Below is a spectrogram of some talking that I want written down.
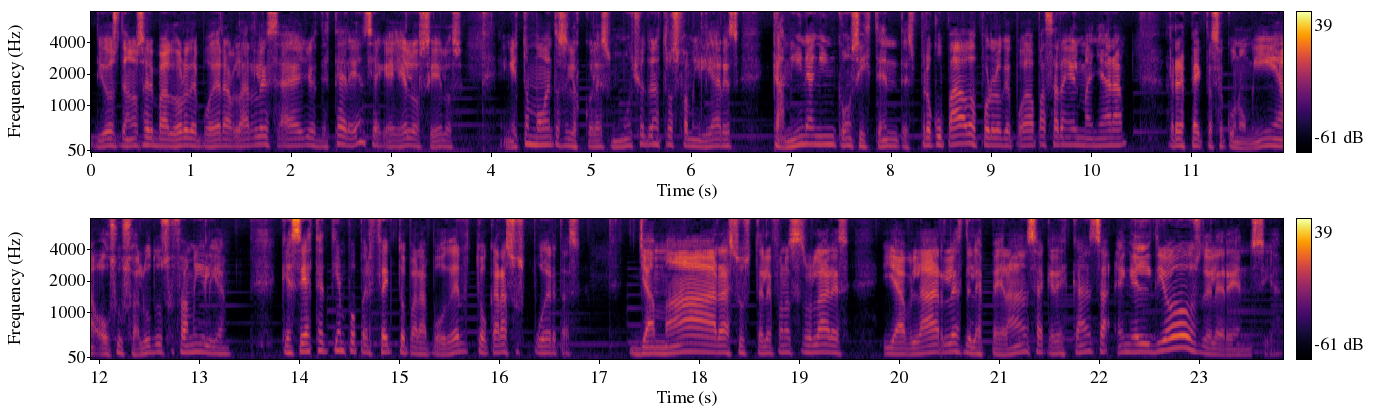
Dios, danos el valor de poder hablarles a ellos de esta herencia que hay en los cielos. En estos momentos en los cuales muchos de nuestros familiares caminan inconsistentes, preocupados por lo que pueda pasar en el mañana respecto a su economía o su salud o su familia, que sea este tiempo perfecto para poder tocar a sus puertas, llamar a sus teléfonos celulares y hablarles de la esperanza que descansa en el Dios de la herencia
